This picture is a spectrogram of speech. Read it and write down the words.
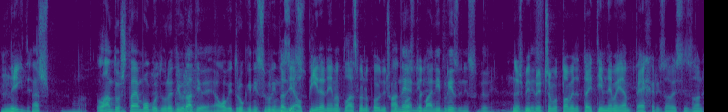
Nigde. Znaš, Lando šta je mogo da uradi, uradio je, a ovi drugi nisu bili ni Pazi, blizu. Alpina nema plasmana na pobjedičko postolje. Pa ne, ni, ni blizu nisu bili. Znaš, mi pričamo o tome da taj tim nema jedan pehar iz ove sezone.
